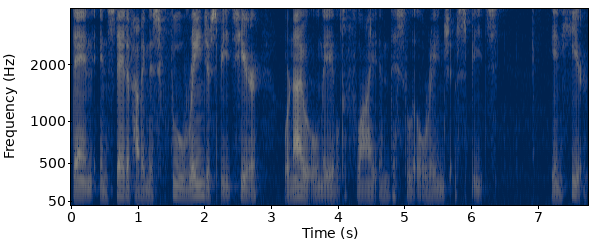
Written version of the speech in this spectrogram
Then instead of having this full range of speeds here, we're now only able to fly in this little range of speeds in here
